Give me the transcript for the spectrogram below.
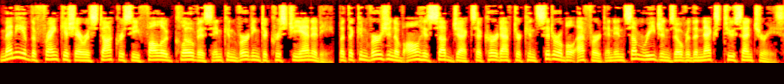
Many of the Frankish aristocracy followed Clovis in converting to Christianity, but the conversion of all his subjects occurred after considerable effort and in some regions over the next two centuries.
